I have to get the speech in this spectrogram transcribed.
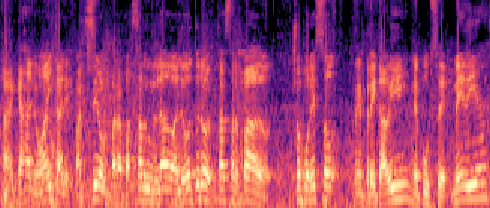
Acá no hay calefacción para pasar de un lado al otro, está zarpado. Yo por eso me precaví, me puse medias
